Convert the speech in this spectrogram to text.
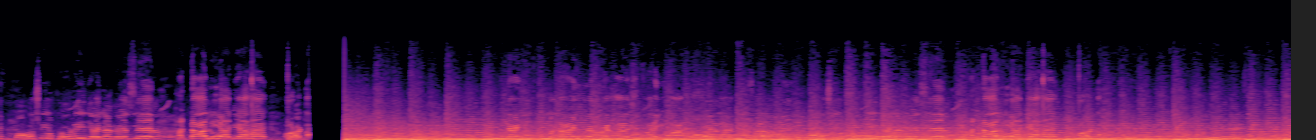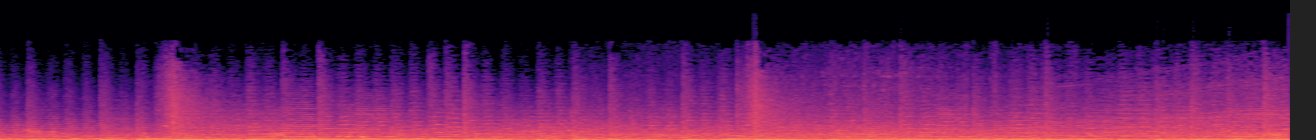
बहुत ही उसको थोड़ी पूरी जगह तरीके रह से गई है, हटा जो लिया कि गया है और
